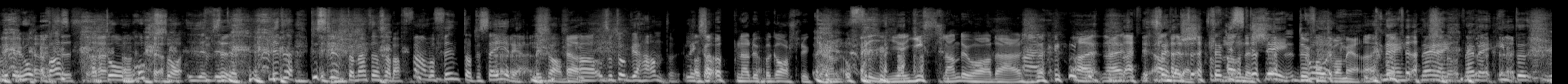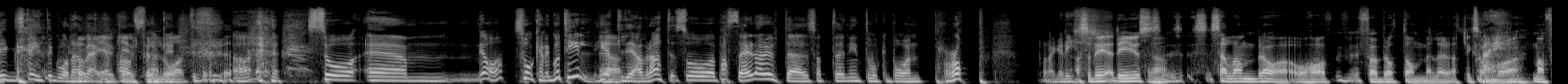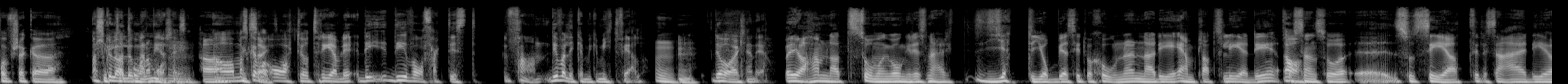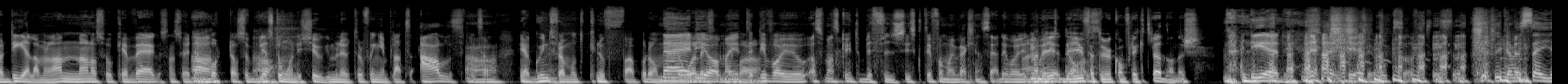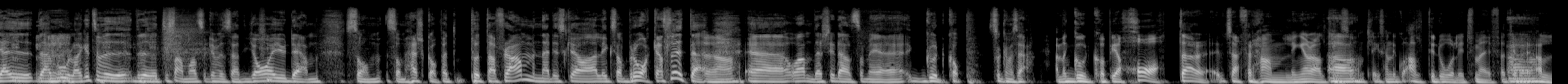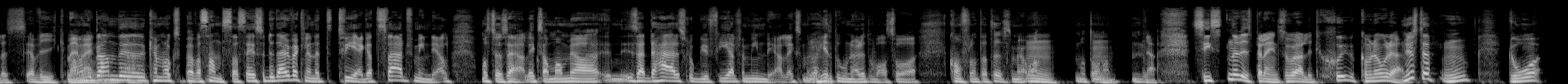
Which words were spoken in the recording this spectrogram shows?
Vi kan ju hoppas att de också i ett litet... lite, det slutar med att jag sa fan vad fint att du säger det. Liksom. Ja, och så tog vi hand. Liksom. Och så öppnar du bagageluckan och friger gisslan du har där. nej, nej, Anders, släpp- Anders nej, du får gå- inte vara med. Nej. Nej, nej, nej, nej, nej inte, vi ska inte gå den Okej, vägen. okej, alls. förlåt. Ja. Så, ehm, ja, så kan det gå till. Hetleverat. Så passa er där ute så att ni inte åker på en propp. Raggadish. Alltså det, det är ju s- sällan bra att ha för bråttom. Eller att liksom vara, man får försöka man skulle ha lugnat ner tålamod, sig. liksom. Ja, man ska exakt. vara artig och trevlig. Det, det var faktiskt, fan, det var lika mycket mitt fel. Mm. Det var verkligen det. Men jag har hamnat så många gånger i såna här jättejobbiga situationer när det är en plats ledig Ja. och sen så, eh, så ser jag att liksom, nej, det jag delar med någon annan och så åker jag iväg och sen så är den Ja. borta och så blir jag Ja. stående i 20 minuter och får ingen plats alls. Liksom. Ja. Men Jag går inte fram och knuffar på dem Nej, ändå, det gör liksom. man ju inte. Det var ju, alltså man ska ju inte bli fysisk, det får man ju verkligen säga. Det, var ju, Men var det, det är ju för att du är konflikträdd, Anders. Det är det. det, är det också. Precis. Vi kan väl säga i det här bolaget som vi driver tillsammans så kan vi säga att jag är ju den som, som herrskapet puttar fram när det ska liksom bråkas lite. Ja. Eh, och Anders är den som är good cop, så kan man säga. Ja, men good cop, jag hatar så förhandlingar och allting Ja. sånt. Liksom. Det går alltid dåligt för mig för att jag, Ja. är alldeles, jag viker mig Ja, men ibland gång. eh, kan man också behöva sansa sig. Så det där är verkligen ett tvegat svärd för min del. Måste jag säga. Liksom, om jag, så här, det här slog ju fel för min del. Liksom. Det var helt onödigt att vara så konfrontativ som jag var Mm. mot honom. Mm. Ja. Sist när vi spelade in så var jag lite sjuk, kommer ni ihåg det? Just det. Mm. Då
